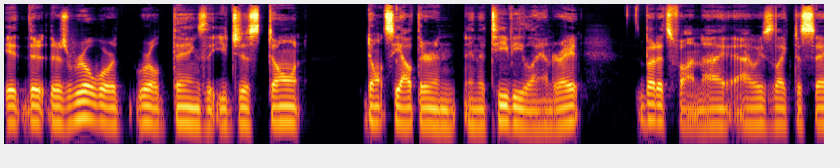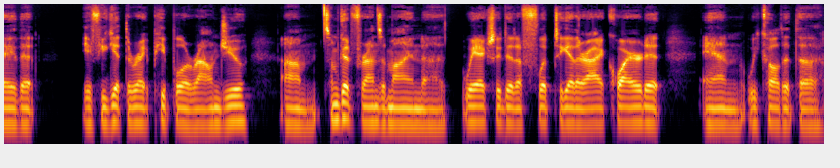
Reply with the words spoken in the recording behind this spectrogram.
it. There, there's real world world things that you just don't don't see out there in in the TV land, right? But it's fun. I, I always like to say that if you get the right people around you, um, some good friends of mine, uh, we actually did a flip together. I acquired it, and we called it the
